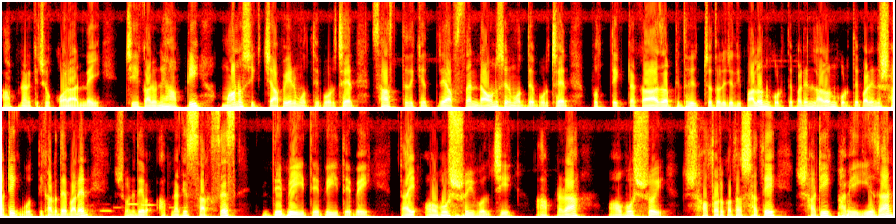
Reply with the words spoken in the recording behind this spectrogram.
আপনার কিছু করার নেই। যে কারণে আপনি মানসিক চাপের মধ্যে পড়ছেন। স্বাস্থ্যের ক্ষেত্রে আপস অ্যান্ড ডাউনসের মধ্যে পড়ছেন। প্রত্যেকটা কাজ আপনি ধৈর্য ধরে যদি পালন করতে পারেন, লালন করতে পারেন, সঠিক বুদ্ধি খাটাতে পারেন, শনিদেব আপনাকে সাকসেস দেবেই দেবেই দেবেই। তাই অবশ্যই বলছি, আপনারা অবশ্যই সতর্কতার সাথে সঠিকভাবে এগিয়ে যান।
